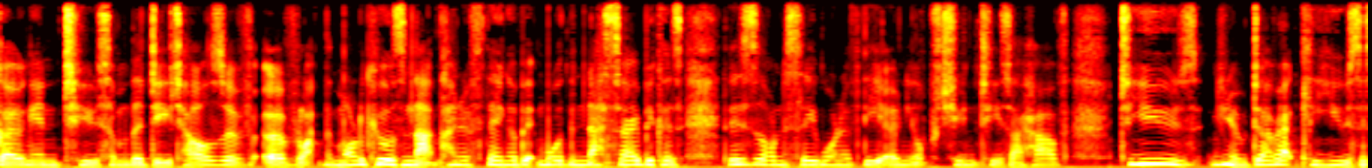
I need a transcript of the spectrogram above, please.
going into some of the details of, of like the molecules and that kind of thing a bit more than necessary because this is honestly one of the only opportunities I have to use you know directly use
